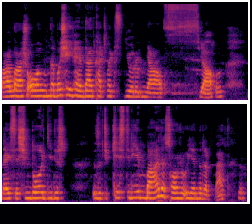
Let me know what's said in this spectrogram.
Vallahi şu oğlunda boş ev evden kaçmak istiyorum ya. Üf, yahu. Neyse şimdi o gidir. Azıcık kestireyim bari de sonra uyanırım ben.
